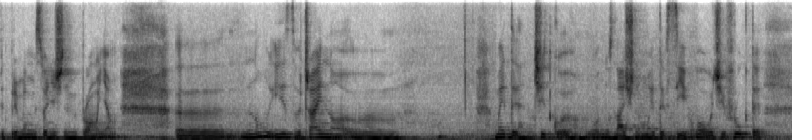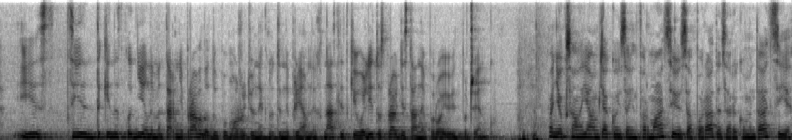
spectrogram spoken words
під прямими сонячними променями. Е, ну і звичайно. Мити чітко, однозначно мити всі овочі, фрукти. І ці такі нескладні елементарні правила допоможуть уникнути неприємних наслідків, а літо справді стане порою відпочинку. Пані Оксано, я вам дякую за інформацію, за поради, за рекомендації.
